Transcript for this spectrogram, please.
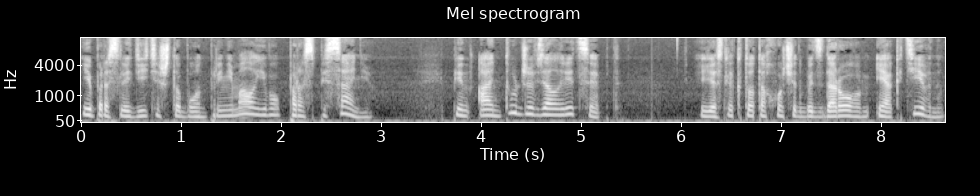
и проследите, чтобы он принимал его по расписанию. Пин-Ань тут же взял рецепт если кто-то хочет быть здоровым и активным,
